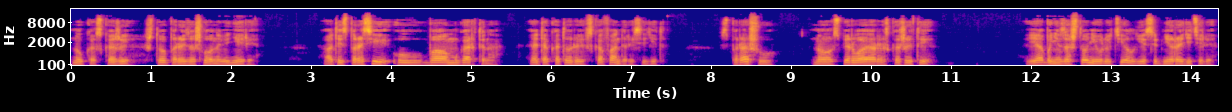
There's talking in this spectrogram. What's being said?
Ну-ка, скажи, что произошло на Венере? А ты спроси у Баумгартена, это который в скафандре сидит. Спрошу, но сперва расскажи ты. Я бы ни за что не улетел, если б не родители.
